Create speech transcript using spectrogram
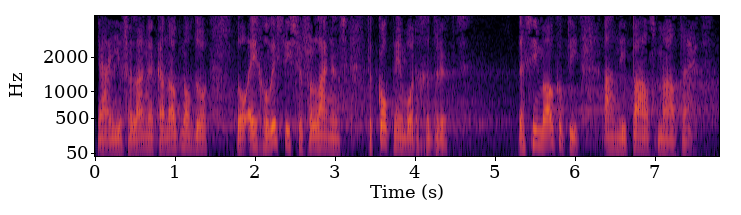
Ja, en je verlangen kan ook nog door, door egoïstische verlangens de kop in worden gedrukt. Dat zien we ook op die, aan die paalsmaaltijd.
